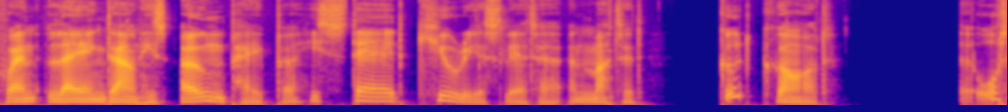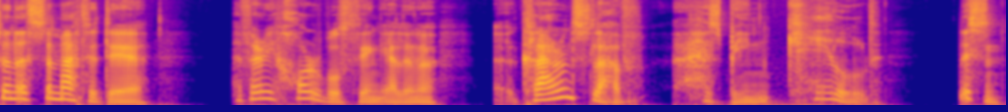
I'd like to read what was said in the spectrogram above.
when, laying down his own paper, he stared curiously at her and muttered, Good God! What on earth's the matter, dear? A very horrible thing, Eleanor. Clarence Love has been killed. Listen.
